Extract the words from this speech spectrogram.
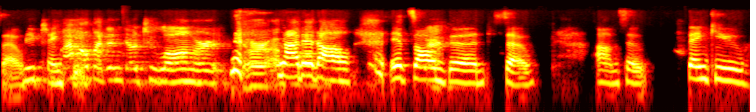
So Me too. I you. hope I didn't go too long or, or not at all. It's all good. So, um, so thank you.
